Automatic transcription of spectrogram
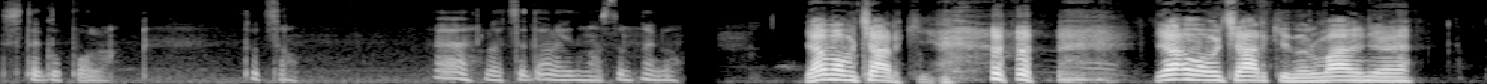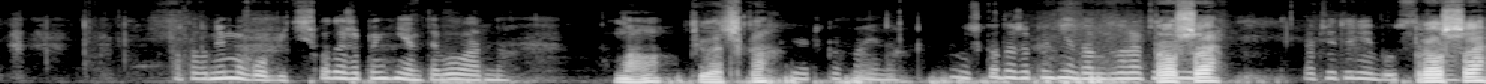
z tego pola. To co? E, lecę dalej do następnego. Ja mam ciarki. ja mam ciarki normalnie. A to nie mogło być. Szkoda, że pęknięte, bo ładna. No, piłeczka. Piłeczka fajna. No, szkoda, że pęknięta. No to raczej Proszę, Tu, raczej tu nie był sygnał. proszę.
